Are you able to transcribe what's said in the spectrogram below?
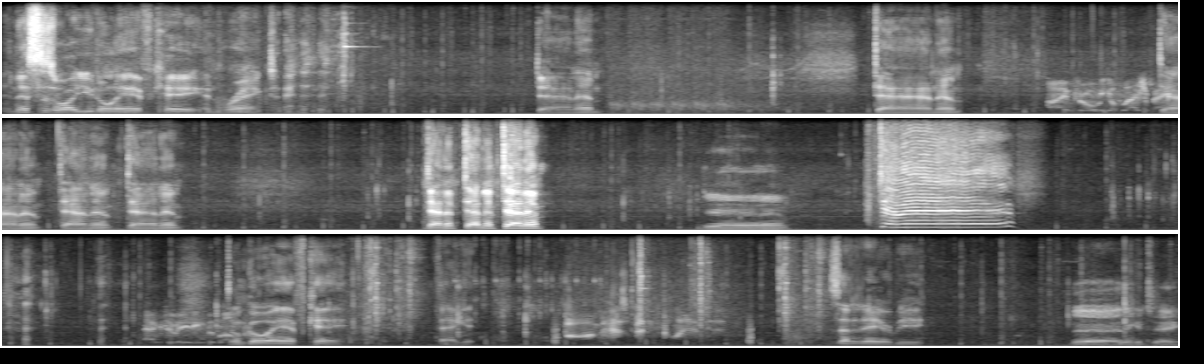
And this is why you don't AFK and ranked. Damn him. Damn him. Damn him, damn him, damn him. Damn him, damn him, damn him. Yeah. Damn it! Don't go AFK, faggot. Is that an A or B? Yeah, I think it's A.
